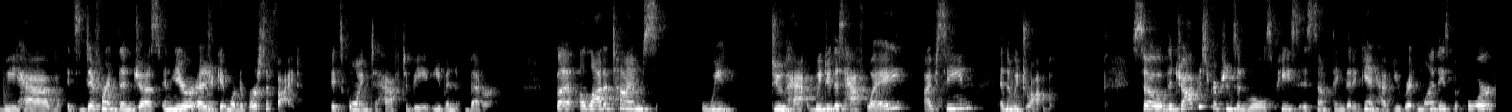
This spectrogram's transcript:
we have it's different than just and you're as you get more diversified it's going to have to be even better. But a lot of times we do have we do this halfway i've seen and then we drop. So the job descriptions and roles piece is something that again have you written one of these before?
